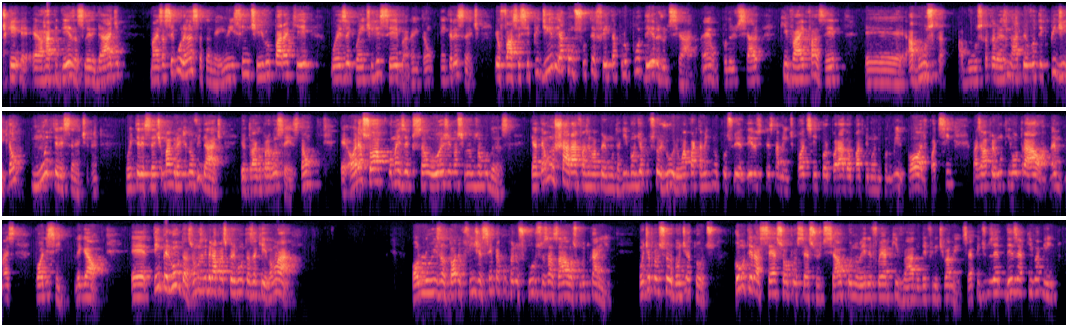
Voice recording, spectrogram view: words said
acho que é, é a rapidez, a celeridade, mas a segurança também, o incentivo para que o exequente receba. Né? Então, é interessante. Eu faço esse pedido e a consulta é feita pelo Poder Judiciário, né? o Poder Judiciário que vai fazer é, a busca, a busca através do NAP, eu vou ter que pedir. Então, muito interessante, né? Muito interessante, uma grande novidade eu trago para vocês. Então, é, olha só como a execução hoje nós tivemos uma mudança. Tem até o meu xará fazendo uma pergunta aqui. Bom dia, professor Júlio. Um apartamento não possui herdeiros e testamentos. Pode ser incorporado ao patrimônio do condomínio? Pode, pode sim. Mas é uma pergunta em outra aula, né? Mas pode sim. Legal. É, tem perguntas? Vamos liberar para as perguntas aqui. Vamos lá. Paulo Luiz Antônio Finge sempre acompanha os cursos, as aulas, com muito carinho. Bom dia, professor. Bom dia a todos. Como ter acesso ao processo judicial quando ele foi arquivado definitivamente? Você vai pedir desarquivamento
